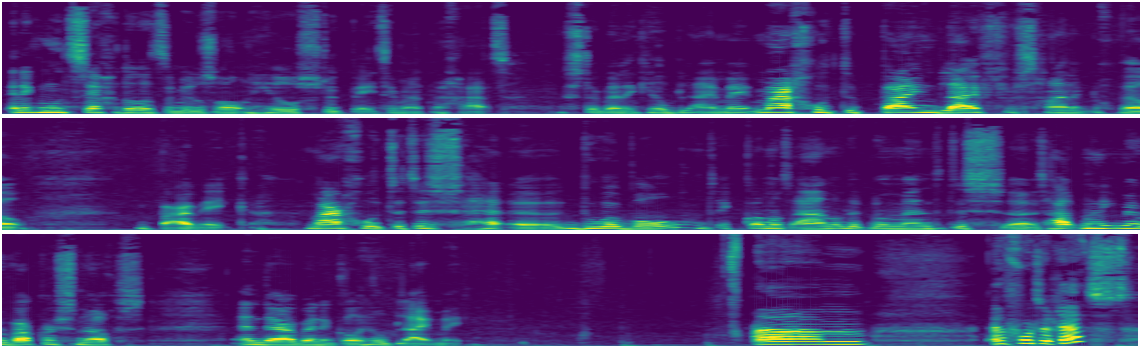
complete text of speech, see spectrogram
En ik moet zeggen dat het inmiddels al een heel stuk beter met me gaat. Dus daar ben ik heel blij mee. Maar goed, de pijn blijft waarschijnlijk nog wel een paar weken. Maar goed, het is uh, doable. Ik kan het aan op dit moment. Het, is, het houdt me niet meer wakker s'nachts. En daar ben ik al heel blij mee. Um, en voor de rest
